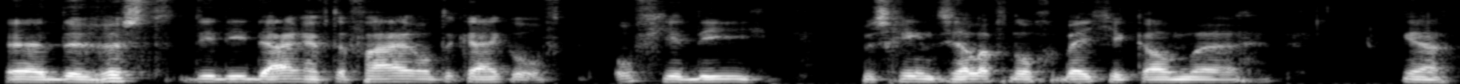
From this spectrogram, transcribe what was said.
uh, de rust die hij daar heeft ervaren om te kijken of, of je die misschien zelf nog een beetje kan, uh, ja,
